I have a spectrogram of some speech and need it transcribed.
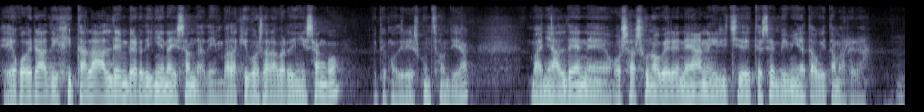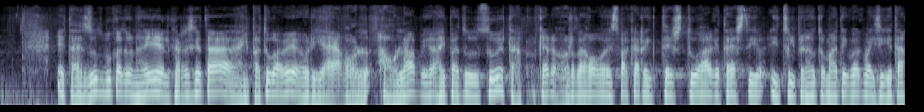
egoera digitala alden berdinena izan dadin. Badakiko ez dara berdin izango, betengo dira izkuntza hondiak, baina alden e, osasun oberenean iritsi daitezen 2008 marrera. Eta ez dut bukatu nahi elkarrezketa aipatu gabe hori aula aipatu duzu eta claro, hor dago ez bakarrik testuak eta ez itzulpen automatikoak baizik eta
